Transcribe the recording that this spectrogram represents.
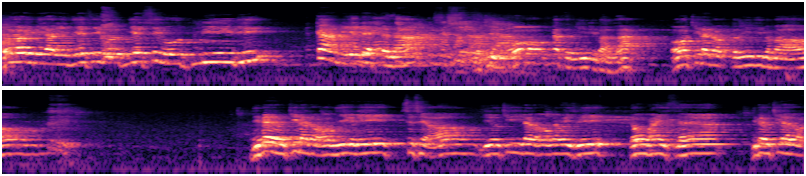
ဘောရီလေးတွေမျက်စိကိုမျက်စိကိုမြည်ပြီးကန့်နေတဲ့တဏှာမရှိမဘူးဖြစ်ဗျာဘူး။ဩငါသမီးတွေပါလား။ဩကြည့်လိုက်တော့သမီးကြီးမမအောင်။ဒီဘက်ကိုကြည့်လိုက်တော့ဩမြေကလေးစစ်စစ်အောင် ဒီလိုကြည့်လိုက်တော့ဩငါဝိဆွေရောင်းဝိုင်းစံဒီဘက်ကိုကြည့်လိုက်တော့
